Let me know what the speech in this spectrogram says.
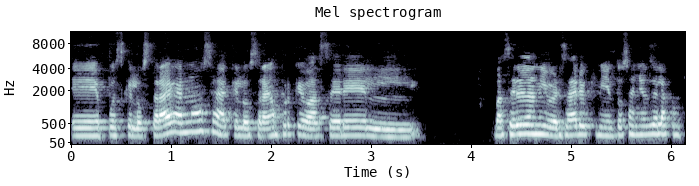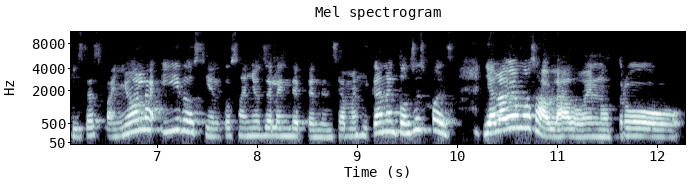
eh, pues que los traigan, ¿no? O sea, que los traigan porque va a ser el, va a ser el aniversario 500 años de la conquista española y 200 años de la independencia mexicana. Entonces, pues ya lo habíamos hablado en otro,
